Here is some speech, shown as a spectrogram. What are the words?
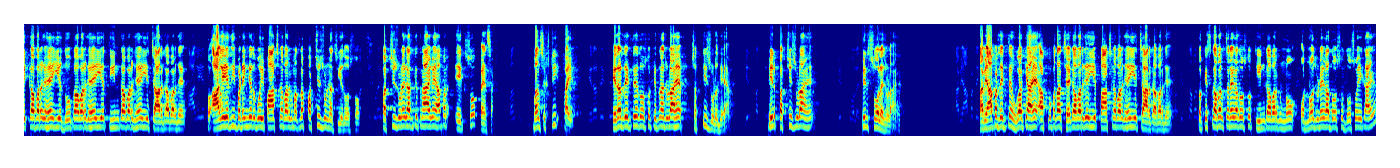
एक का वर्ग है ये दो का वर्ग है ये तीन का वर्ग है ये चार का वर्ग है। तो आगे यदि बढ़ेंगे तो वही पाँच का वर्ग मतलब पच्चीस जुड़ना चाहिए दोस्तों। पच्चीस जुड़ेगा तो कितना आएगा यहाँ पर? एक सौ पैंसठ। वन सिक्सटी फाइव इधर देखते हैं। दोस्तों कितना जुड़ा है? छत्तीस जुड़ गया। फिर पच्चीस जुड़ा है फिर सोलह जुड़ा है। अब यहाँ पर देखते हैं, हुआ क्या है? आपको पता छह का वर्ग है, ये पाँच का वर्ग है, ये चार का वर्ग है। तो किसका वर्ग चलेगा दोस्तों? तीन का वर्ग नौ और नौ जुड़ेगा दोस्तों? दो सौ एक आएगा?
